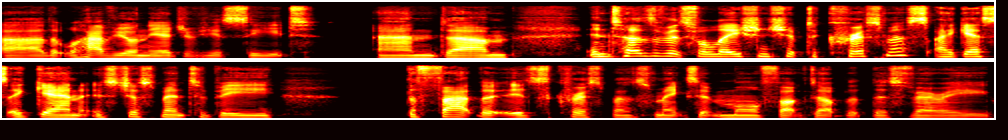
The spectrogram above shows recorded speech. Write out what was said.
uh, that will have you on the edge of your seat. And um, in terms of its relationship to Christmas, I guess again, it's just meant to be the fact that it's Christmas makes it more fucked up that this very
